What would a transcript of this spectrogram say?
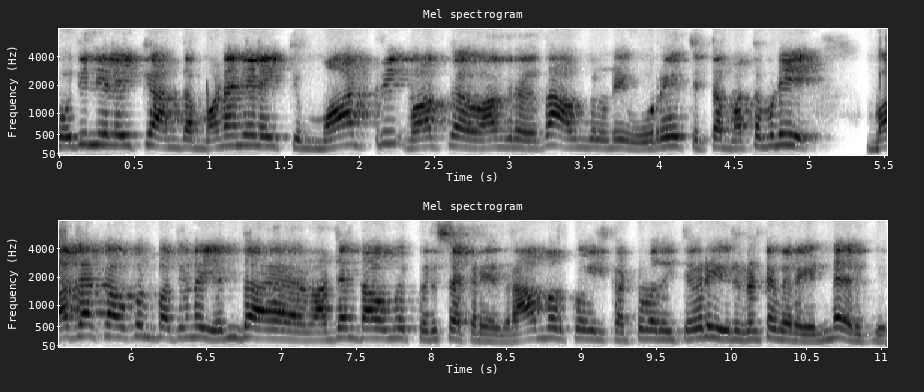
கொதிநிலைக்கு அந்த மனநிலைக்கு மாற்றி வாக்கு வாங்குறது தான் அவங்களுடைய ஒரே திட்டம். மற்றபடி பாஜகவுக்குன்னு பாத்தீங்கன்னா எந்த அஜெண்டாவுமே பெருசா கிடையாது. ராமர் கோயில் கட்டுவதை தவிர இவர்கள்ட்ட வேற என்ன இருக்கு?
